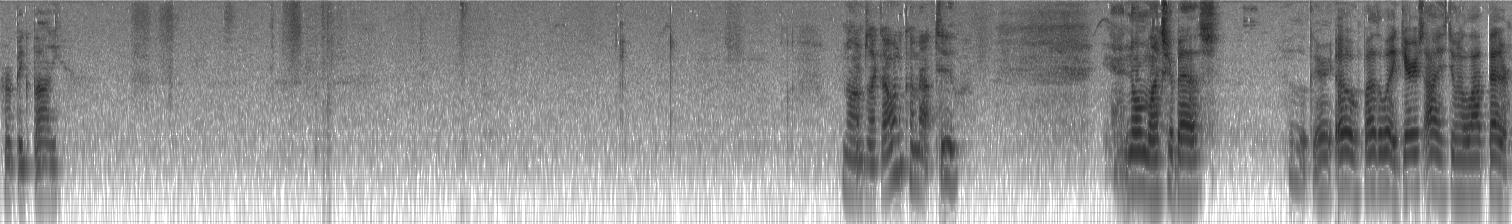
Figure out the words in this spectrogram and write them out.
Her big body. Norm's like, I want to come out too. Norm likes her baths. Hello, Gary. Oh, by the way, Gary's eye is doing a lot better.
